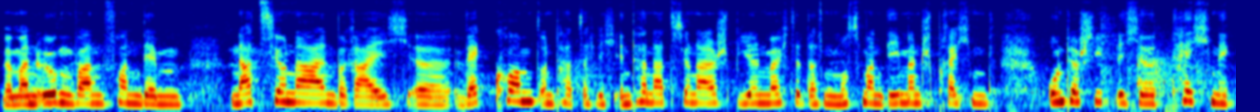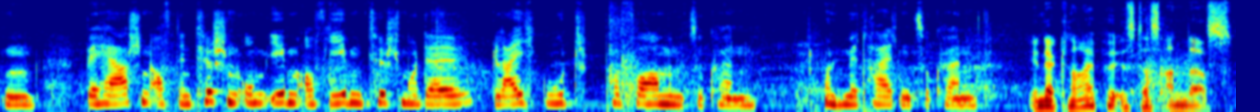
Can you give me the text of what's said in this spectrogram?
wenn man irgendwann von dem nationalen Bereich äh, wegkommt und tatsächlich international spielen möchte, dann muss man dementsprechend unterschiedliche Techniken beherrschen auf den Tischen, um eben auf jedem Tischmodell gleich gut performen zu können und mithalten zu können. In der Kneipe ist das anders,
